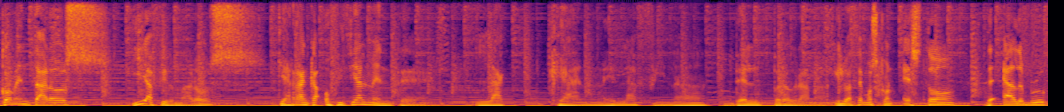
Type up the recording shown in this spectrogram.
comentaros y afirmaros que arranca oficialmente la canela fina del programa. Y lo hacemos con esto de Elderbrook,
